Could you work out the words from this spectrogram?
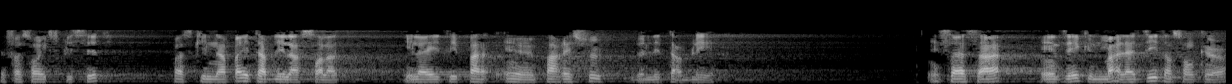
de façon explicite parce qu'il n'a pas établi la salat il a été euh, paresseux de l'établir. Et ça, ça indique une maladie dans son cœur.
